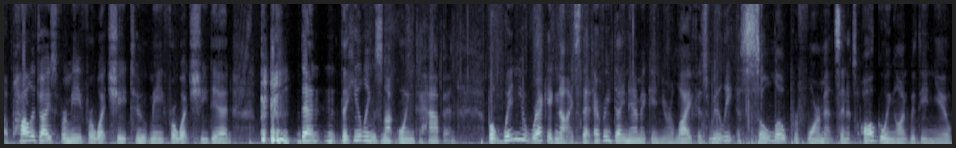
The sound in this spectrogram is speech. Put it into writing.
apologize for me for what she to me for what she did, then the healing's not going to happen. But when you recognize that every dynamic in your life is really a solo performance and it's all going on within you,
